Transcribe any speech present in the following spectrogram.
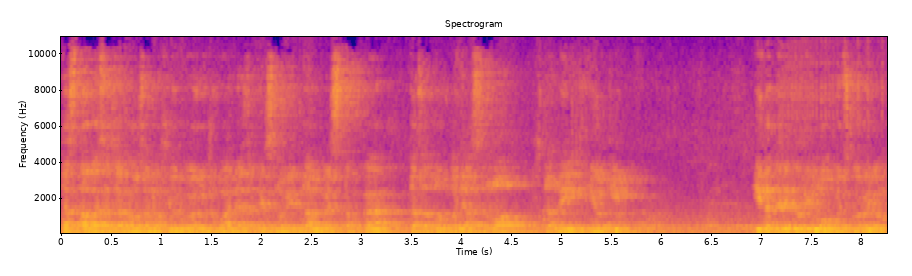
та сталася загроза можливого руйнування захисної дамби ставка та затоплення села Штани і Окіп. І на території Лохвицького району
